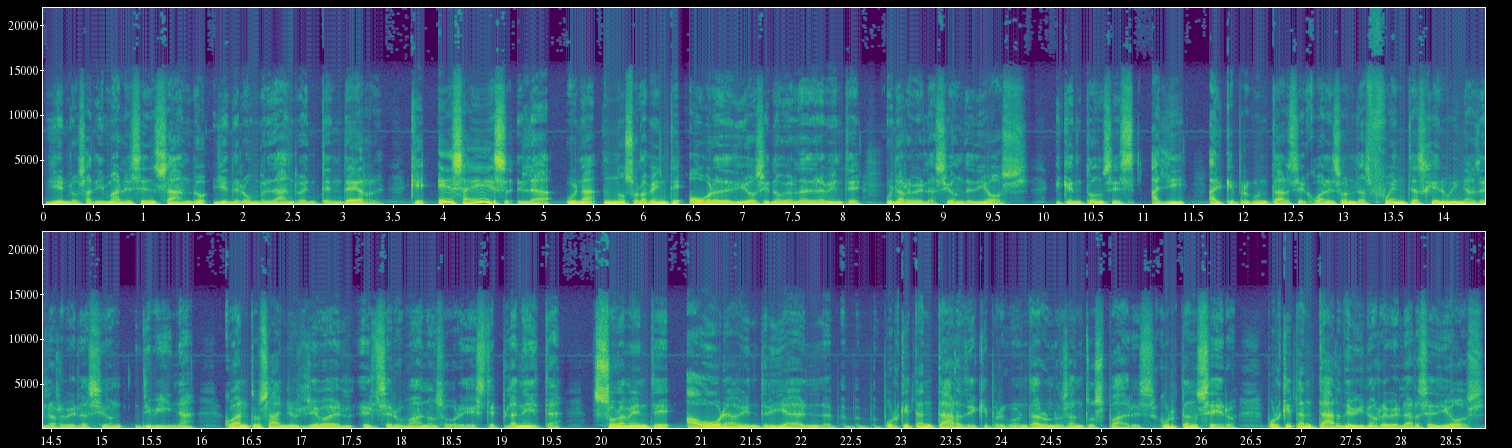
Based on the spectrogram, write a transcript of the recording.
y en los animales censando y en el hombre dando a entender que esa es la, una no solamente obra de Dios, sino verdaderamente una revelación de Dios y que entonces allí hay que preguntarse cuáles son las fuentes genuinas de la revelación divina. ¿Cuántos años lleva el, ser humano sobre este planeta? Solamente ahora vendría, ¿por qué tan tarde que preguntaron los santos padres? Curtan cero, ¿por qué tan tarde vino a revelarse Dios?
